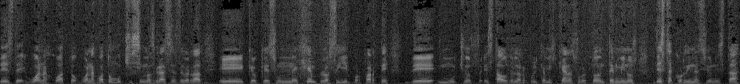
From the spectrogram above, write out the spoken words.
desde Guanajuato. Guanajuato, muchísimas gracias, de verdad. Eh, creo que es un ejemplo a seguir por parte de muchos estados de la República Mexicana, sobre todo en términos de esta coordinación, esta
